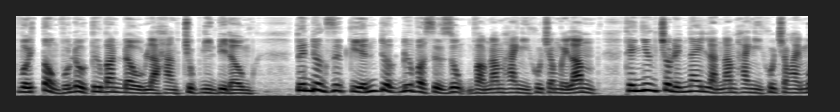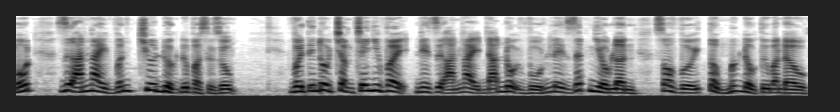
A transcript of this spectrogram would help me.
với tổng vốn đầu tư ban đầu là hàng chục nghìn tỷ đồng. Tuyến đường dự kiến được đưa vào sử dụng vào năm 2015, thế nhưng cho đến nay là năm 2021, dự án này vẫn chưa được đưa vào sử dụng. Với tiến độ chậm trễ như vậy nên dự án này đã đội vốn lên rất nhiều lần so với tổng mức đầu tư ban đầu.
